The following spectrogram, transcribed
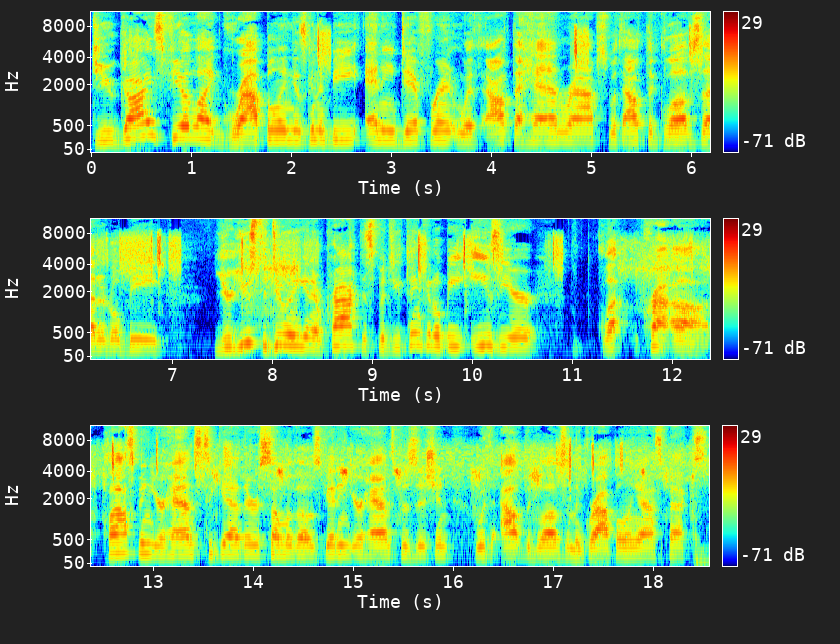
Do you guys feel like grappling is going to be any different without the hand wraps, without the gloves that it'll be? You're used to doing it in practice, but do you think it'll be easier uh, clasping your hands together, some of those getting your hands positioned without the gloves and the grappling aspects?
